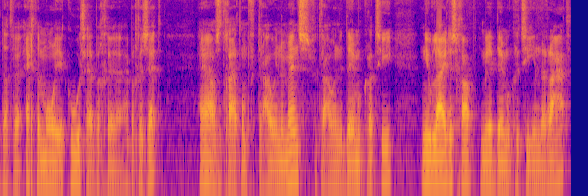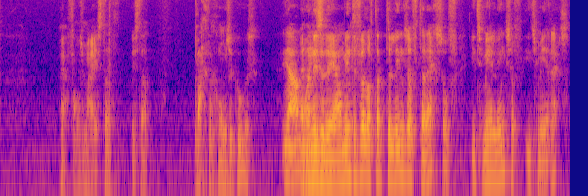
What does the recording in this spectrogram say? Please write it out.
dat we echt een mooie koers hebben, ge, hebben gezet. Hè, als het gaat om vertrouwen in de mens, vertrouwen in de democratie, nieuw leiderschap, meer democratie in de raad. Ja, volgens mij is dat, is dat prachtig onze koers. Ja, en dan is het aan jou om in te vullen of dat te links of te rechts, of iets meer links of iets meer rechts.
